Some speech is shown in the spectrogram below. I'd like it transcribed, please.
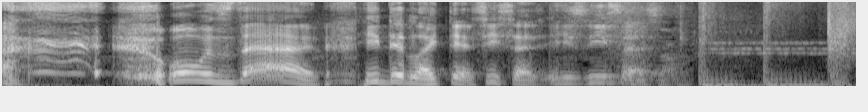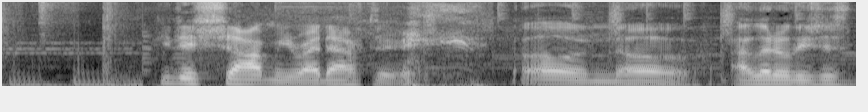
what was that? He did like this. He said he, he said something. He just shot me right after. Oh no. I literally just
